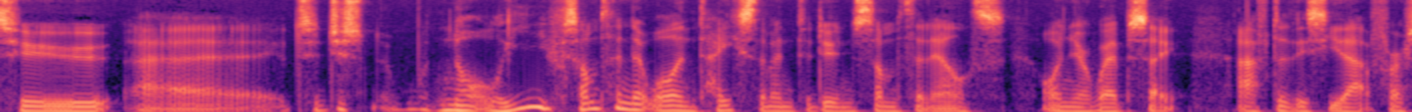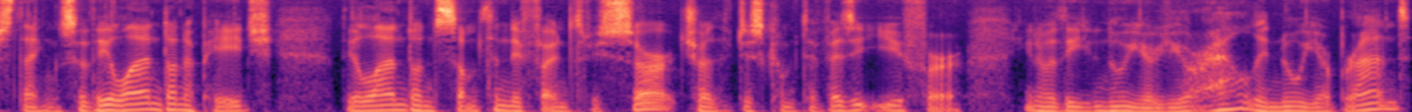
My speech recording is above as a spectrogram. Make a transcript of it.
to uh, to just not leave, something that will entice them into doing something else on your website after they see that first thing. So they land on a page, they land on something they found through search, or they've just come to visit you for, you know, they know your URL, they know your brand.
